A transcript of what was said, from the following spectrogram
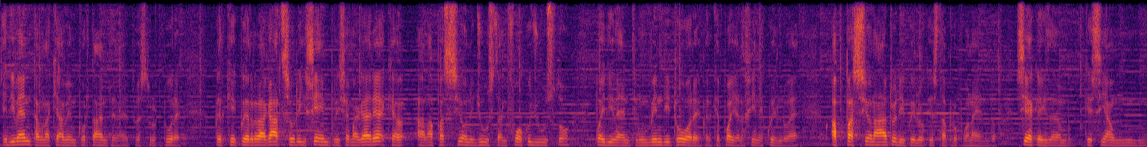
e diventa una chiave importante nelle tue strutture, perché quel ragazzo lì semplice magari che ha la passione giusta, il fuoco giusto, poi diventi un venditore, perché poi alla fine quello è, appassionato di quello che sta proponendo, sia che, che sia un,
